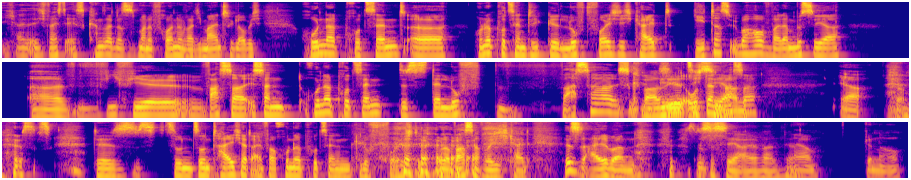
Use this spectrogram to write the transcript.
ich, ich weiß, es kann sein, dass es meine Freundin war, die meinte, glaube ich, 100 Prozent, äh, hundertprozentige Luftfeuchtigkeit, geht das überhaupt? Weil da müsste ja, äh, wie viel Wasser ist dann 100 Prozent des, der Luft Wasser? Ist quasi Bildet sich dann. Wasser? Ja, das ist, das ist so, ein- so ein Teich hat einfach 100% Luftfeuchtigkeit oder Wasserfeuchtigkeit. Das ist albern. Das Das ist sehr albern. Ja. ja, genau.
